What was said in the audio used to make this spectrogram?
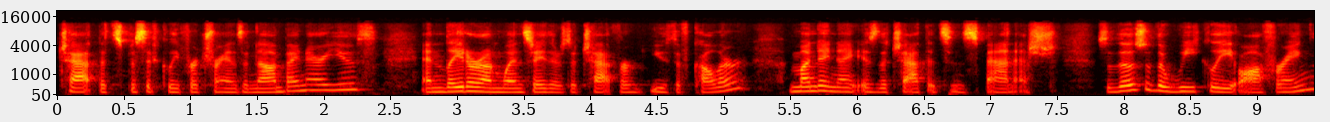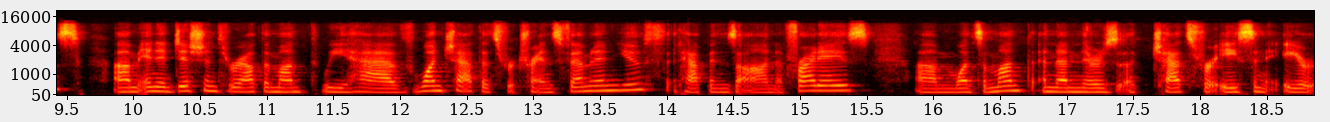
chat that's specifically for trans and non-binary youth. And later on Wednesday, there's a chat for youth of color. Monday night is the chat that's in Spanish. So those are the weekly offerings. Um, in addition, throughout the month, we have one chat that's for trans feminine youth. It happens on Fridays um, once a month. And then there's a chats for ace and a-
